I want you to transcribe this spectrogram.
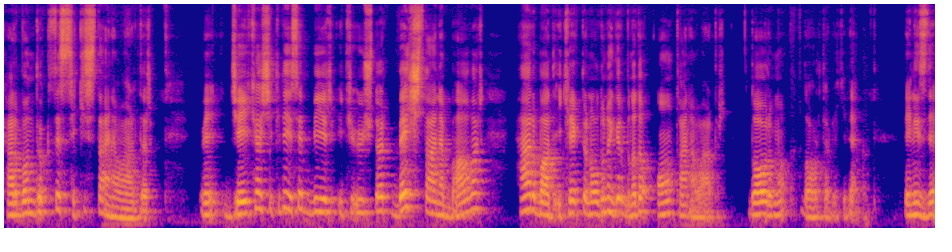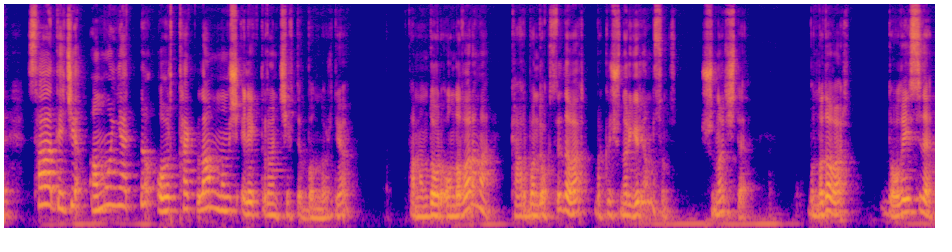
karbondioksitte 8 tane vardır. Ve C2H2'de ise 1, 2, 3, 4, 5 tane bağ var. Her bağda 2 elektron olduğuna göre buna da 10 tane vardır. Doğru mu? Doğru tabii ki de. Denizde sadece amonyakla ortaklanmamış elektron çifti bulunur diyor. Tamam doğru onda var ama karbondioksitte de var. Bakın şunları görüyor musunuz? Şunlar işte. Bunda da var. Dolayısıyla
